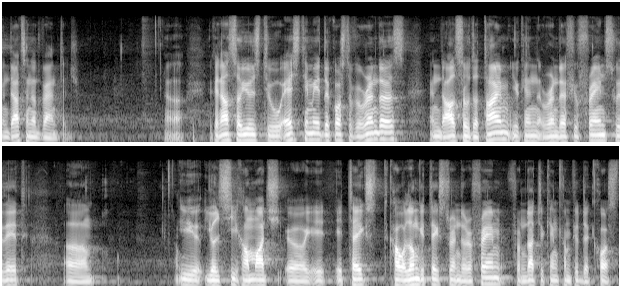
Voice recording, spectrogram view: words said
And that's an advantage. Uh, you can also use to estimate the cost of your renders and also the time. You can render a few frames with it. Um, you, will see how much uh, it, it takes, how long it takes to render a frame. From that, you can compute the cost.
